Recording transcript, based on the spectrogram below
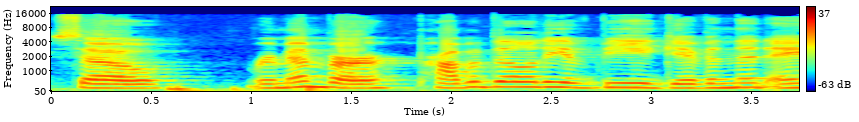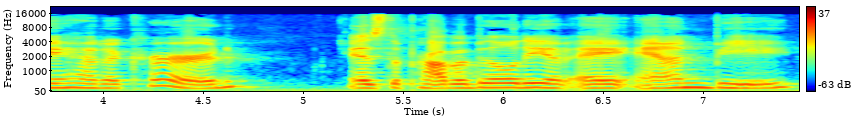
So remember, probability of B given that A had occurred is the probability of A and B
